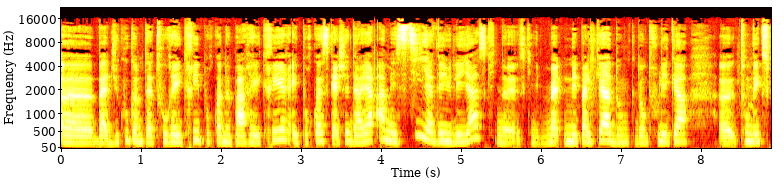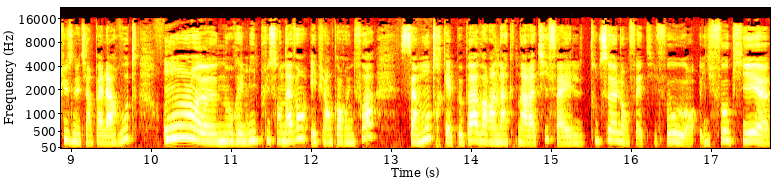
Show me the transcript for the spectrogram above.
euh, bah du coup comme t'as tout réécrit, pourquoi ne pas réécrire et pourquoi se cacher derrière? Ah mais s'il y avait eu Leia, ce qui ne ce qui n'est pas le cas, donc dans tous les cas euh, ton excuse ne tient pas la route, on euh, aurait mis plus en avant. Et puis encore une fois ça montre qu'elle peut pas avoir un arc narratif à elle toute seule en fait, il faut il faut qu'il y ait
